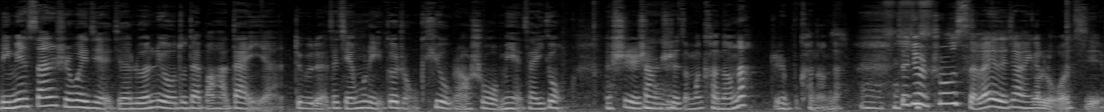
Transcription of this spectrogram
里面三十位姐姐轮流都在帮她代言，对不对？在节目里各种 Q，然后说我们也在用。那事实上这是怎么可能呢？这是不可能的。嗯，所以就是诸如此类的这样一个逻辑。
